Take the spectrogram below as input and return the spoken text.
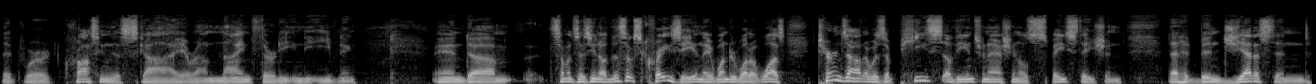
that were crossing the sky around 9:30 in the evening. And um, someone says, you know, this looks crazy, and they wondered what it was. Turns out it was a piece of the International Space Station that had been jettisoned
